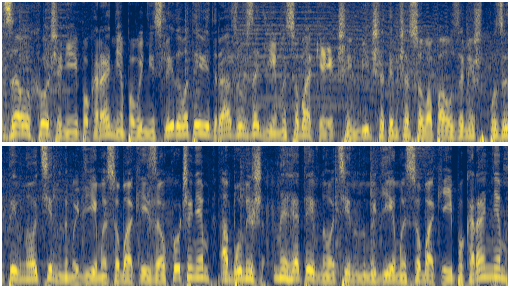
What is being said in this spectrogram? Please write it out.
Заохочення і покарання повинні слідувати відразу ж за діями собаки. Чим більше тимчасова пауза між позитивно оціненими діями собаки і заохоченням, або між негативно оціненими діями собаки і покаранням,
